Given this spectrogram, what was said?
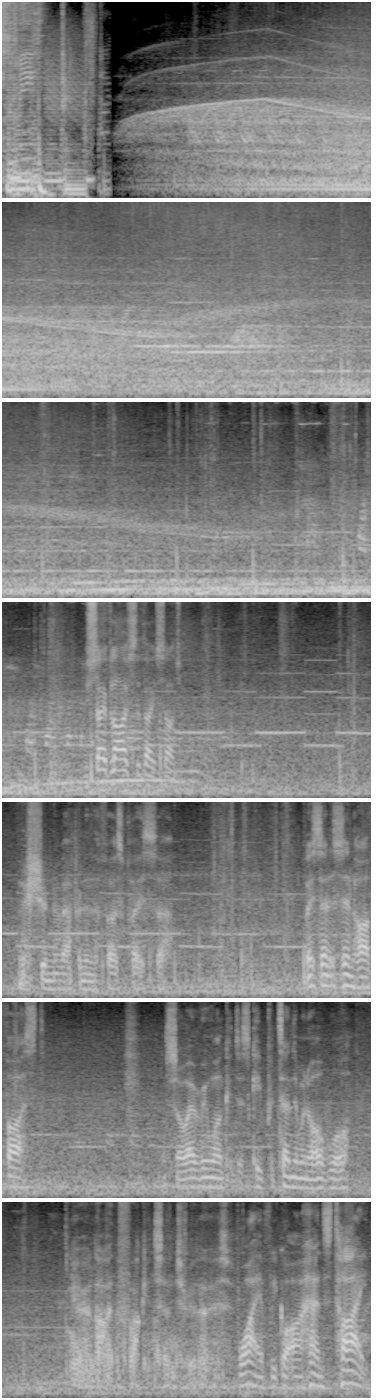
answer me. You saved lives today, Sergeant. It shouldn't have happened in the first place, sir. They sent us in half-assed. So everyone could just keep pretending we're not at war. Yeah, like the fucking century, that is. Why have we got our hands tied?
